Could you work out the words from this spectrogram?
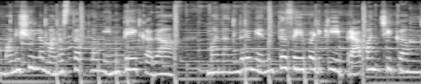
మనుషుల మనస్తత్వం ఇంతే కదా. మనందరం ఎంతసేపటికి ప్రాపంచికం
